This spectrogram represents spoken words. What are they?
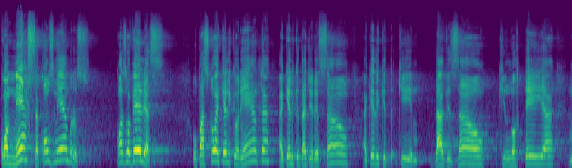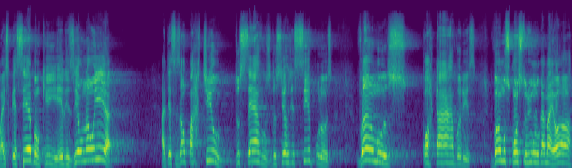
começa com os membros, com as ovelhas. O pastor é aquele que orienta, aquele que dá direção, aquele que, que dá visão, que norteia. Mas percebam que Eliseu não ia. A decisão partiu dos servos, dos seus discípulos. Vamos cortar árvores, vamos construir um lugar maior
